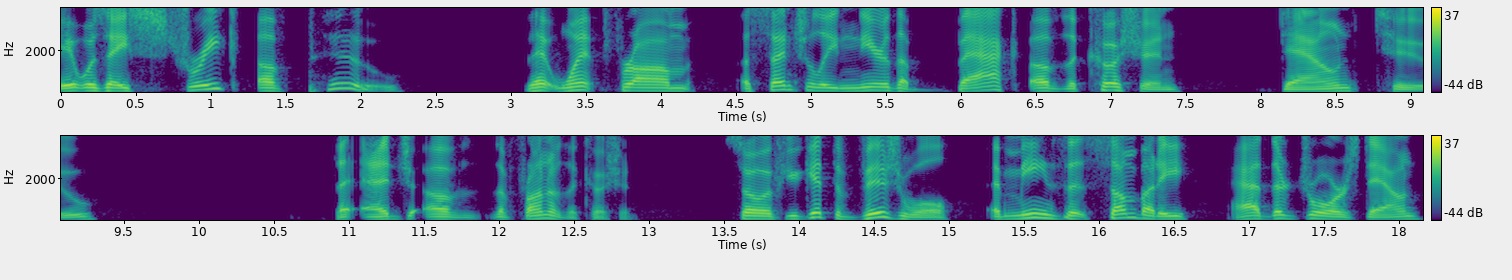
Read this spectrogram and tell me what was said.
It was a streak of poo that went from essentially near the back of the cushion down to the edge of the front of the cushion. So if you get the visual, it means that somebody had their drawers down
